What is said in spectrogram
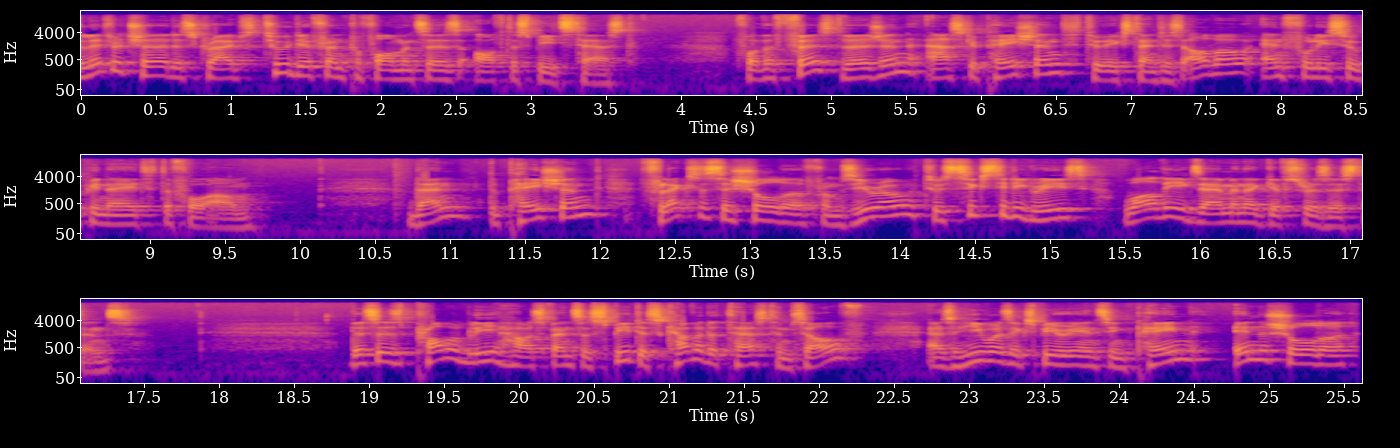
The literature describes two different performances of the speeds test. For the first version, ask a patient to extend his elbow and fully supinate the forearm. Then the patient flexes his shoulder from 0 to 60 degrees while the examiner gives resistance. This is probably how Spencer Speed discovered the test himself as he was experiencing pain in the shoulder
